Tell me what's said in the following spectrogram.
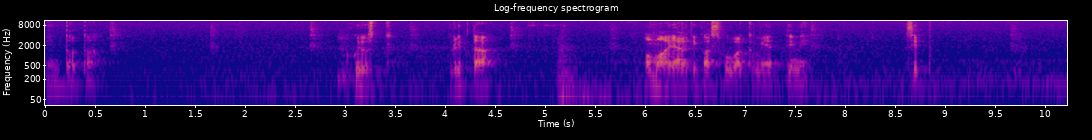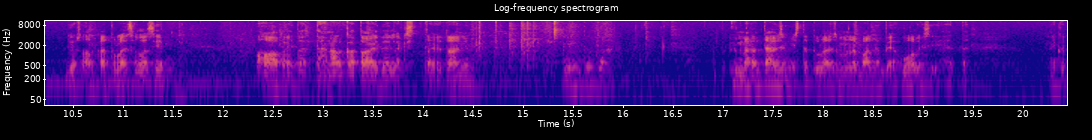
niin tota, kun just yrittää omaa jälkikasvua vaikka miettiä, niin sitten jos alkaa tulee sellaisia haaveita, että hän alkaa taiteilijaksi tai jotain, niin, niin tota, ymmärrän täysin, mistä tulee semmoinen vanhempien huoli siihen, että niin kuin,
